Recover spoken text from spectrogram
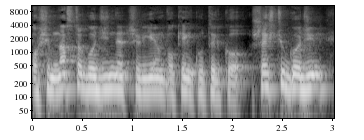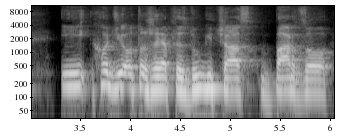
18 y, godzinne, czyli jem w okienku tylko 6 godzin i chodzi o to, że ja przez długi czas bardzo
